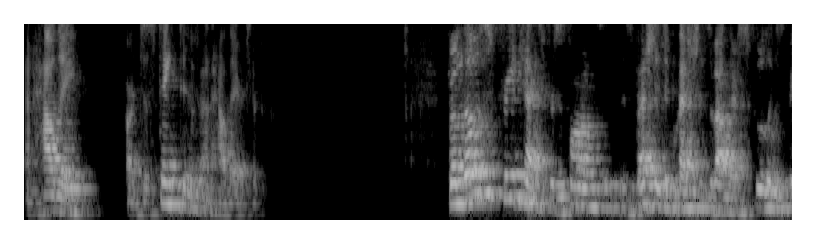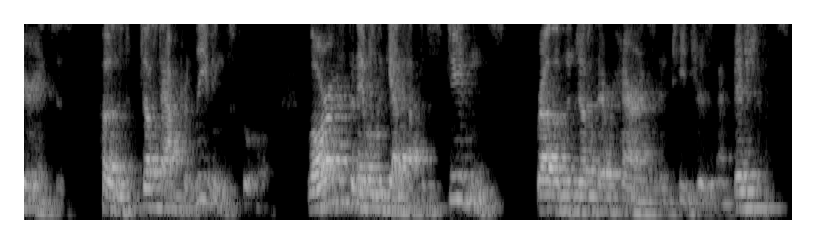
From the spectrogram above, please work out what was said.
and how they are distinctive and how they are typical. From those free text responses, especially to questions about their school experiences posed just after leaving school, Laura has been able to get at the students rather than just their parents' and teachers' ambitions,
